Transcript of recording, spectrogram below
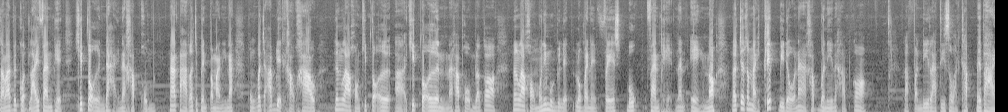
สามารถไปกดไลค์แฟนเพจคลิปโตเอินได้นะครับ ผมหน้าตาก็จะเป็นประมาณนี้นะ ผมก็จะอัปเดตข่าวๆเรื่องราวของคริปโตเอออ่าคริปโตเอินนะครับผมแล้วก็เรื่องราวของ Money Moon v i l l a g ลงไปใน Facebook Fanpage นั่นเองเนาะแล้วเจอกันใหม่คลิปวิดีโอหน้าครับ วันนี้นะครับก็หลับฝันดีราตรีสวัสดิ์ครับ บ๊ายบาย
